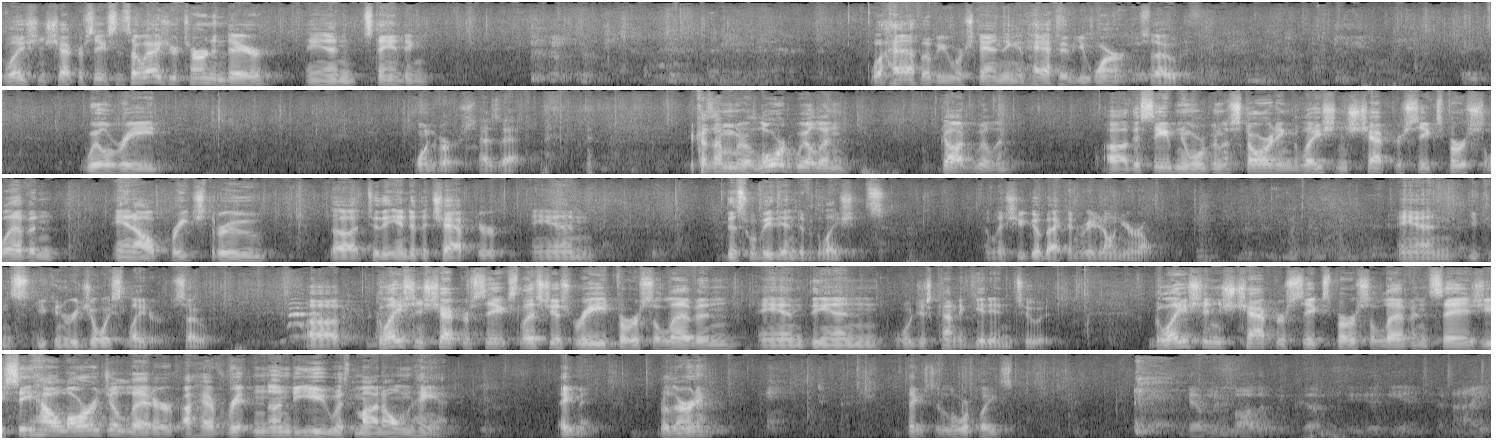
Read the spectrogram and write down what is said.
Galatians chapter 6. And so as you're turning there and standing, well, half of you were standing and half of you weren't. So we'll read one verse. How's that? because I'm going to, Lord willing, God willing, uh, this evening we're going to start in Galatians chapter 6, verse 11, and I'll preach through uh, to the end of the chapter, and this will be the end of Galatians unless you go back and read it on your own. And you can, you can rejoice later. So, uh, Galatians chapter 6, let's just read verse 11 and then we'll just kind of get into it. Galatians chapter 6, verse 11 says, You see how large a letter I have written unto you with mine own hand. Amen. Brother Ernie, take us to the Lord, please. Heavenly Father, we come to you again tonight,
